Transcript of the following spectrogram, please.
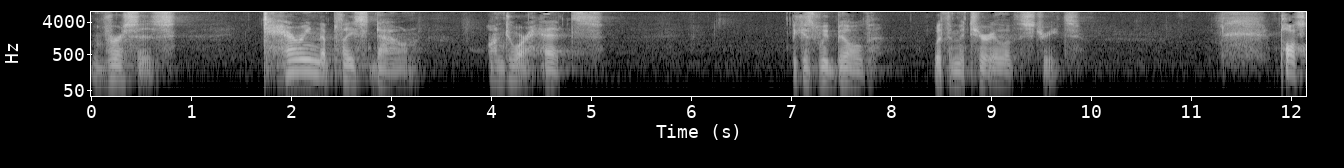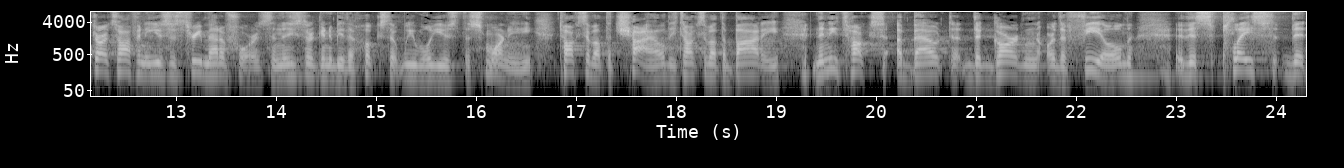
versus tearing the place down onto our heads because we build with the material of the streets. Paul starts off and he uses three metaphors, and these are going to be the hooks that we will use this morning. He talks about the child, he talks about the body, and then he talks about the garden or the field, this place that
